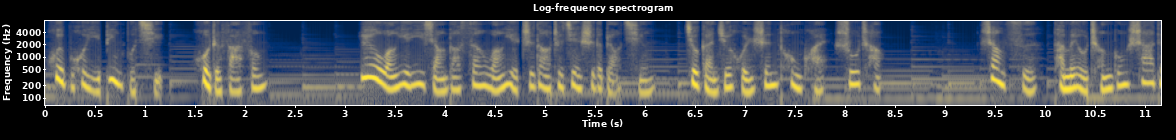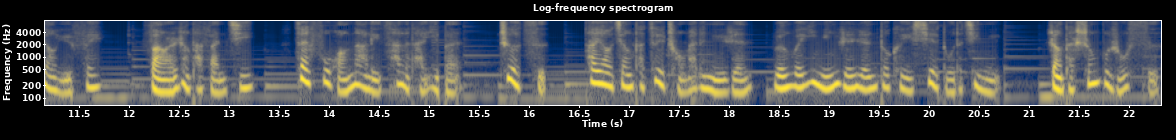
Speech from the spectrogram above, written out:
会不会一病不起或者发疯？六王爷一想到三王爷知道这件事的表情，就感觉浑身痛快舒畅。上次他没有成功杀掉于飞，反而让他反击，在父皇那里参了他一本。这次他要将他最宠爱的女人沦为一名人人都可以亵渎的妓女，让他生不如死，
